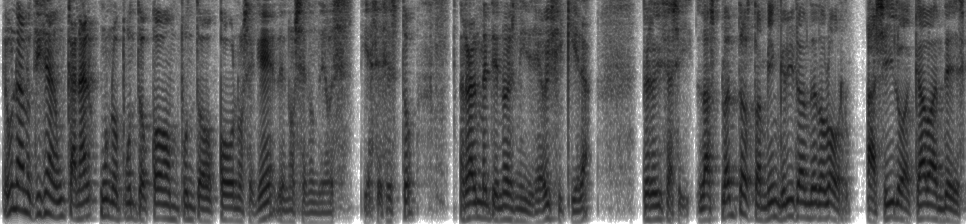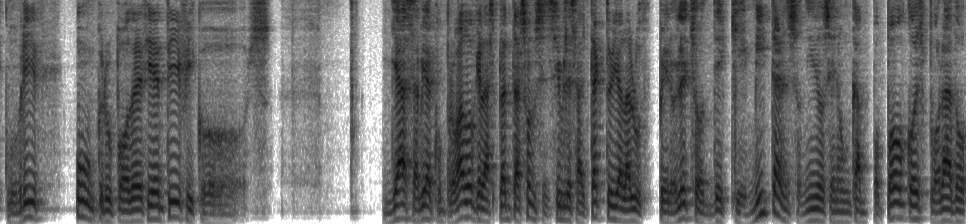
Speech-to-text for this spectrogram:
Es una noticia de un canal 1.com.co no sé qué, de no sé dónde es, es esto. Realmente no es ni de hoy siquiera. Pero dice así, las plantas también gritan de dolor. Así lo acaban de descubrir un grupo de científicos. Ya se había comprobado que las plantas son sensibles al tacto y a la luz, pero el hecho de que emitan sonidos era un campo poco explorado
